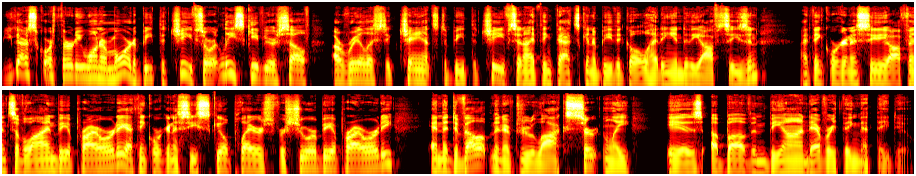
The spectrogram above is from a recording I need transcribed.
you got to score 31 or more to beat the Chiefs or at least give yourself a realistic chance to beat the Chiefs and I think that's going to be the goal heading into the offseason. I think we're going to see the offensive line be a priority. I think we're going to see skill players for sure be a priority and the development of Drew Lock certainly is above and beyond everything that they do.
